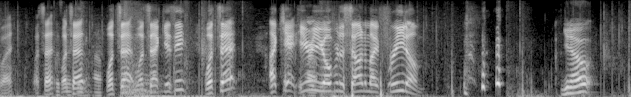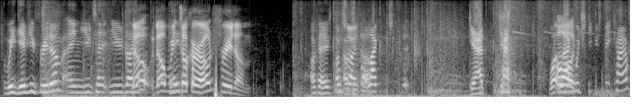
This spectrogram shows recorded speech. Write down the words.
What? What's that? That's What's no that? big enough. What's that? What's that, Gizzy? What's that? I can't hear Uh. you over the sound of my freedom! You know, we give you freedom, and you take you like. No, no, we hate- took our own freedom! Okay. I'm sorry, okay, what Dar. language? Gad, gad. What Oh. language do you speak, Kyle?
